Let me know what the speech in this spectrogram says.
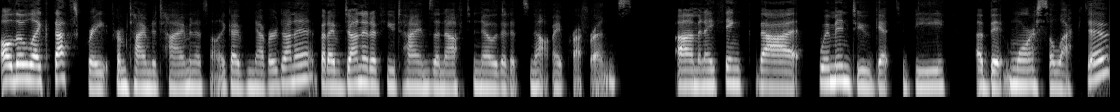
Although like that's great from time to time and it's not like i've never done it but i've done it a few times enough to know that it's not my preference. Um, and i think that women do get to be a bit more selective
